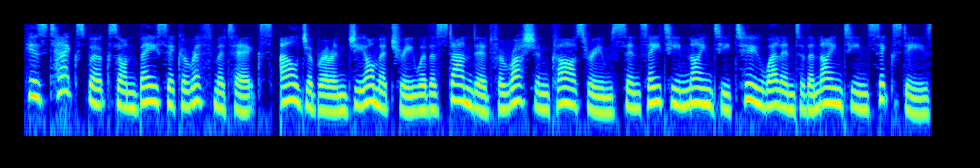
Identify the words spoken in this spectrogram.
His textbooks on basic arithmetics, algebra and geometry were the standard for Russian classrooms since 1892 well into the 1960s,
